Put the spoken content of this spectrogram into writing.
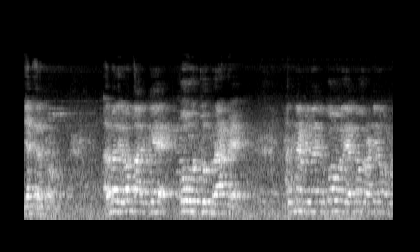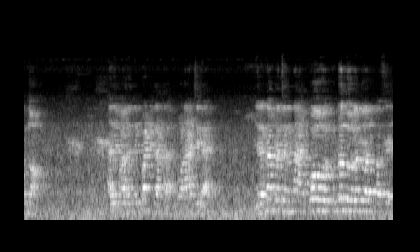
இயக்க இருக்கிறோம். அது மாதிரி இருபத்தாறுக்கு கோவூர் டு பிராட்வே அது என்ன அப்படின்னா இந்த ஒரு வண்டி நம்ம கொடுத்தோம். அது அது நிப்பாட்டிட்டாங்க போன ஆட்சியில். இதில் என்ன பிரச்சனைன்னா கோவூர் குன்றத்தூர்லேருந்து இருந்து வர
